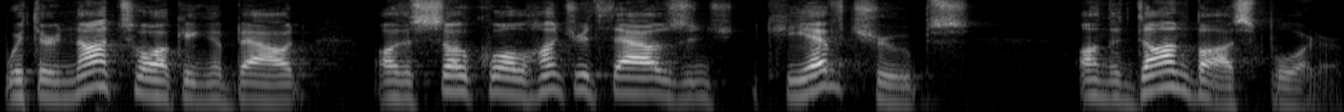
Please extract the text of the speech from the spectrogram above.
What they're not talking about are the so called 100,000 Kiev troops on the Donbass border.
